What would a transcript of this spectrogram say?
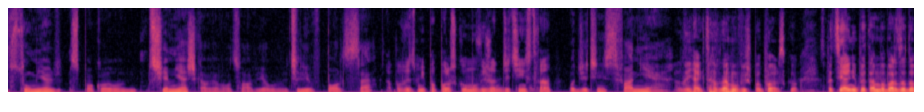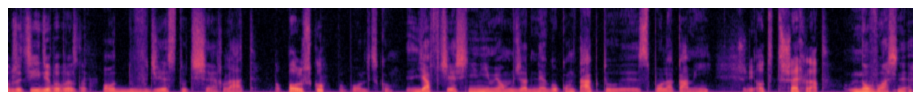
w sumie spoko się mieszka we Wrocławiu, czyli w Polsce. A powiedz mi, po polsku mówisz od dzieciństwa? Od dzieciństwa nie. Jak dawno mówisz po polsku? Specjalnie pytam, bo bardzo dobrze ci idzie po prostu. Od 23 lat Po polsku? po polsku. Ja wcześniej nie miałem żadnego kontaktu y, z Polakami. Czyli od trzech lat. No właśnie.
